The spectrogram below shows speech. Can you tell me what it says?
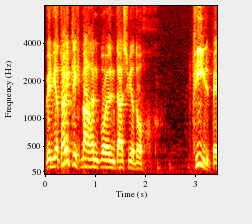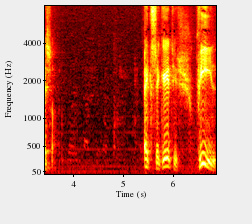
wenn wir deutlich machen wollen, dass wir doch viel besser, exegetisch viel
